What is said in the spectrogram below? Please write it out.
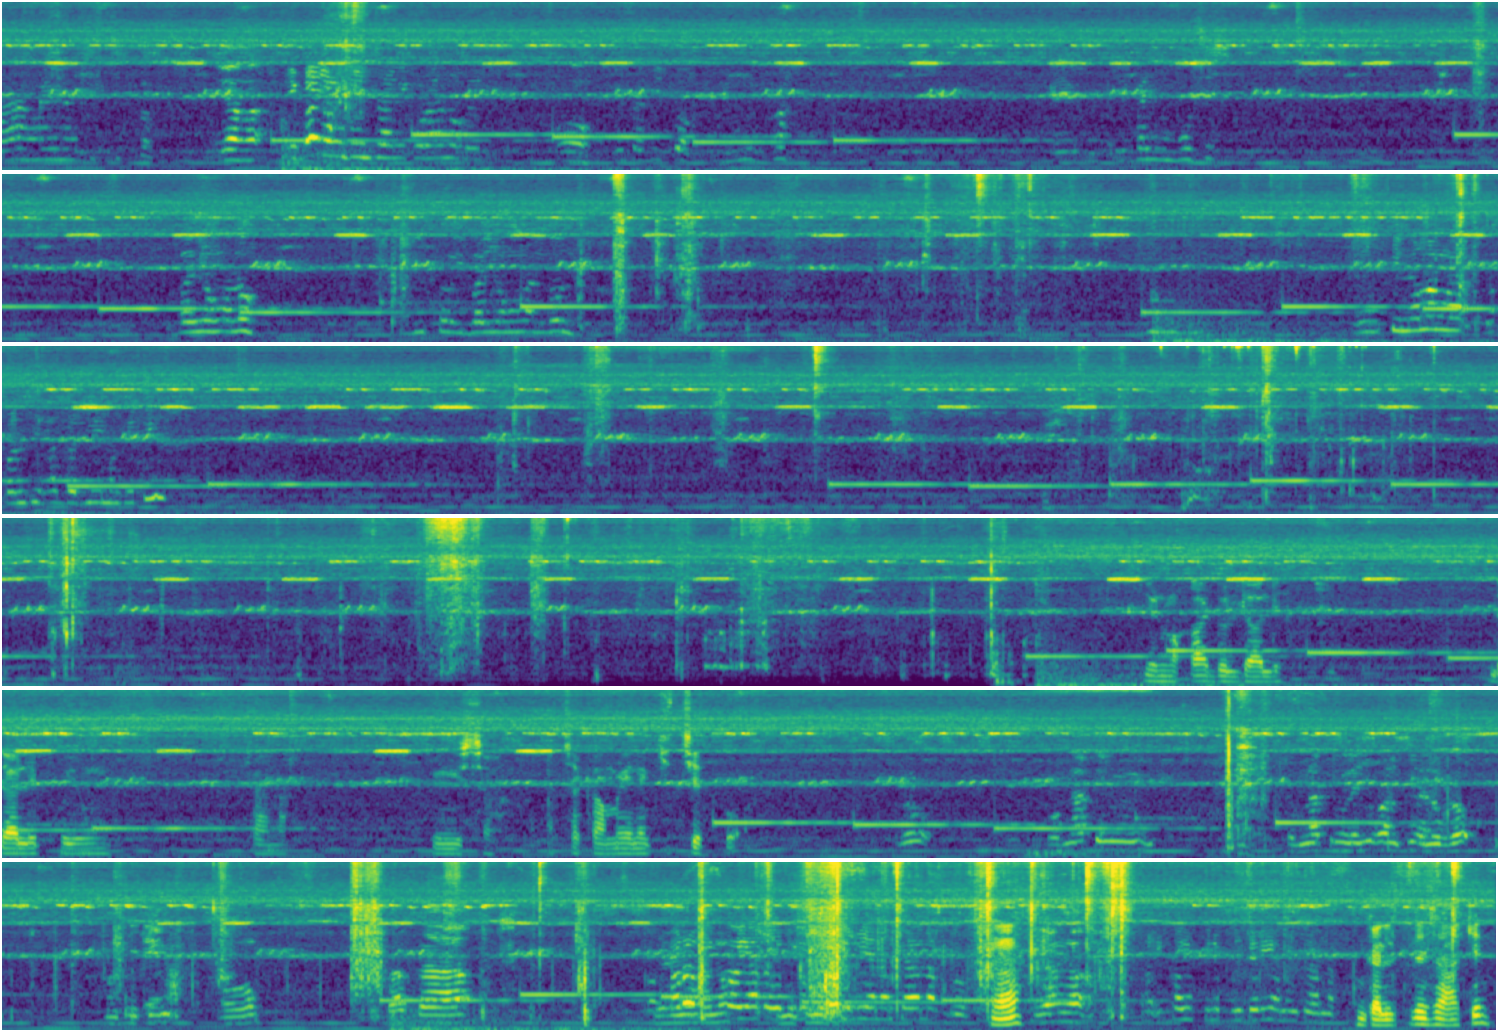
Parang may nagsisip ba? Kaya nga, Iba yung dun sa Nicorano eh. oh, Kita dito. Ha? Iba yung boses. Iba yung ano? Dito iba yung andun. Buti na lang nga. Napansin agad ni Mang Yun makadol dali. Dali po yung sanak. Yung isa. At saka may nag-cheat po. Bro, huwag nating huwag nating layuan si ano bro. Magkikin. Oo. Baka Parang yung ano, ikaw yata yung ng tiyanak bro. Ha? Kaya nga, ikaw yung pinupunteriya ng tiyanak. Ang galit din sa akin.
